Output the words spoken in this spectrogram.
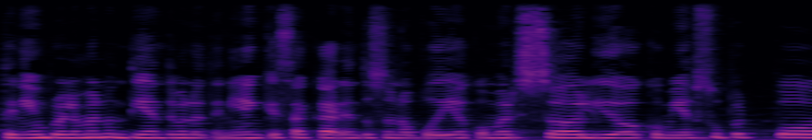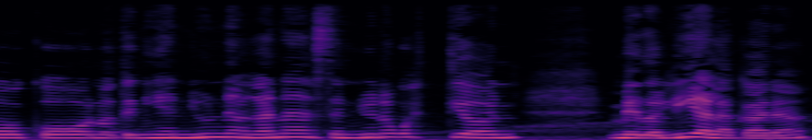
tenía un problema en un diente, me lo tenían que sacar, entonces no podía comer sólido, comía súper poco, no tenía ni una gana de hacer ni una cuestión, me dolía la cara.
